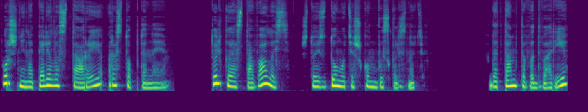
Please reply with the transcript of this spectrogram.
Поршни напялила старые, растоптанные. Только и оставалось, что из дому тяжком выскользнуть. Да там-то во дворе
